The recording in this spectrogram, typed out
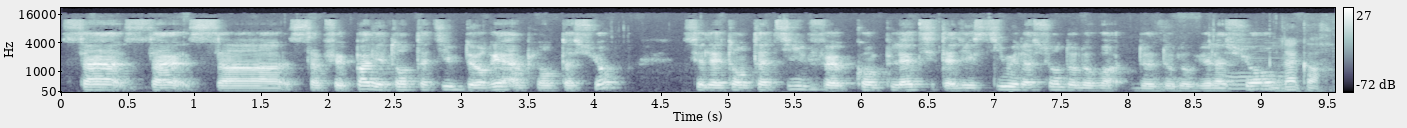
ça, ça, ça, ça fait pas les tentatives de réimplantation, c'est les tentatives complètes, c'est-à-dire stimulation de l'ova- de- de l'ovulation, D'accord.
